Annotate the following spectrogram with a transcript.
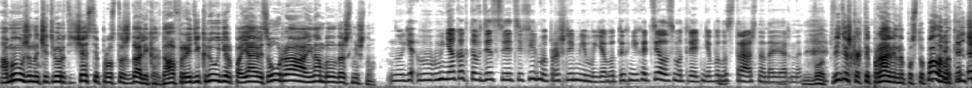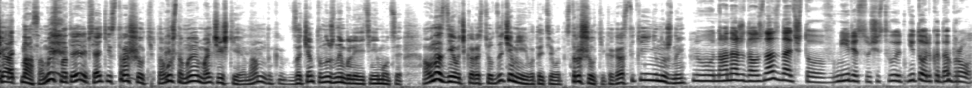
а мы уже на четвертой части просто ждали, когда Фредди Крюгер появится. Ура! И нам было даже смешно. Ну, я, у меня как-то в детстве эти фильмы прошли мимо. Я вот их не хотела смотреть, мне было страшно, наверное. Вот. Видишь, как ты правильно поступала, в отличие от нас. А мы смотрели всякие страшилки, потому что мы мальчишки. Нам зачем-то нужны были эти эмоции. А у нас девочка растет. Зачем ей вот эти вот страшилки? Как раз таки и не нужны. Ну, но она же должна знать, что в мире существует не только добро.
